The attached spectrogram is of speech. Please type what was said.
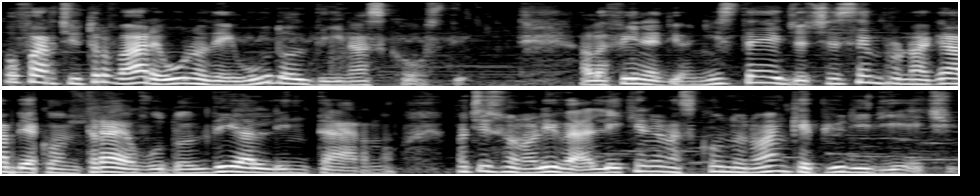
o farci trovare uno dei Woodle Dee nascosti. Alla fine di ogni stage c'è sempre una gabbia con tre Woodle Dee all'interno, ma ci sono livelli che ne nascondono anche più di 10.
